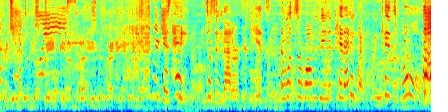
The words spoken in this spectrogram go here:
another chance, please. We're just, hey, it doesn't matter if you're kids. And what's so wrong with being a kid anyway? Kids rule.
